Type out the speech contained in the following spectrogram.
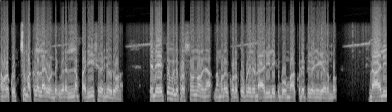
നമ്മുടെ കൊച്ചു മക്കളെല്ലാവരും ഉണ്ട്. ഇവരെല്ലാം പരീക്ഷ കഴിഞ്ഞ് വരുവാണ്. എന്റെ ഏറ്റവും വലിയ പ്രശ്നം എന്ന് പറഞ്ഞാൽ നമ്മൾ കുളത്തുപ്പള്ളിയിലെ ഡാലിയിലേക്ക് പോകുമ്പോൾ അക്കുടേത്ത് കഴിഞ്ഞ് കയറുമ്പോൾ ഡാലി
